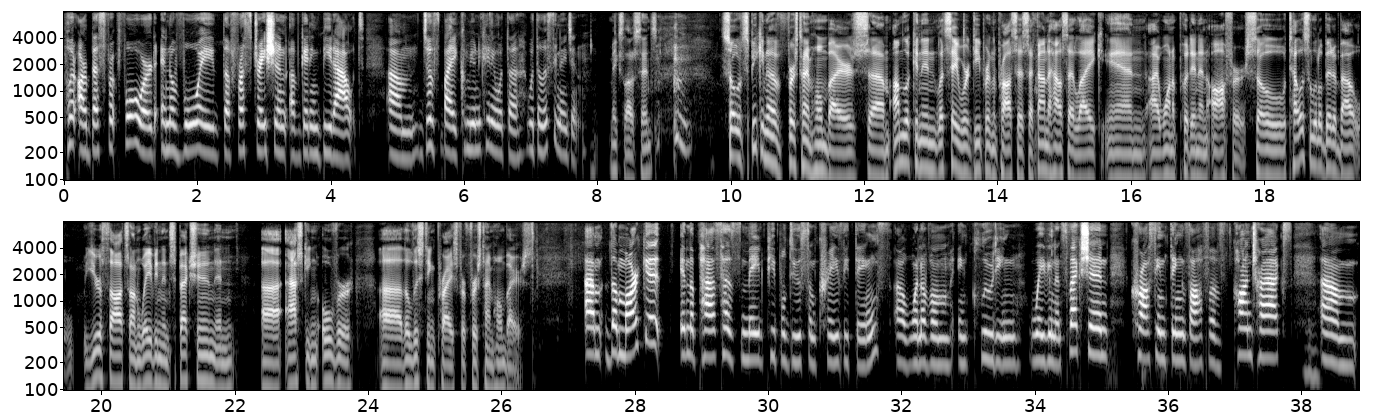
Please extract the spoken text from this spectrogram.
put our best foot forward and avoid the frustration of getting beat out um, just by communicating with the with the listing agent. Makes a lot of sense. so, speaking of first-time homebuyers, um, I'm looking in. Let's say we're deeper in the process. I found a house I like, and I want to put in an offer. So, tell us a little bit about your thoughts on waiving inspection and uh, asking over uh, the listing price for first-time homebuyers. Um, the market in the past has made people do some crazy things. Uh, one of them including waiving inspection, crossing things off of contracts. Um,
